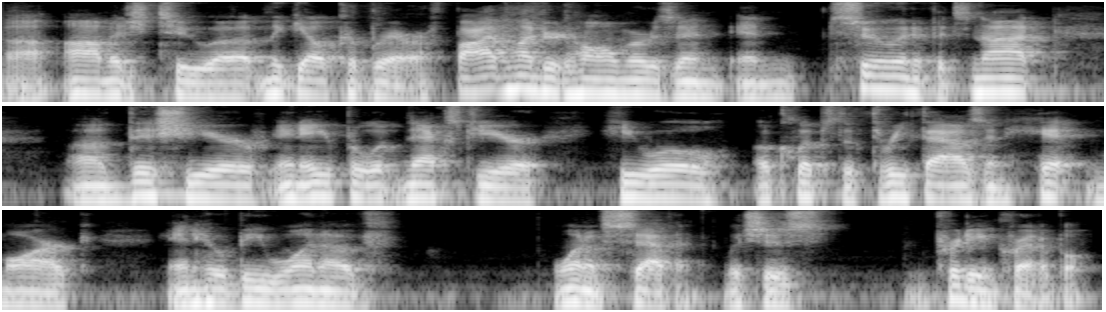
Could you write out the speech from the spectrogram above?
uh, homage to uh, Miguel Cabrera. 500 homers, and, and soon, if it's not uh, this year, in April of next year, he will eclipse the 3,000 hit mark, and he'll be one of one of seven, which is pretty incredible.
